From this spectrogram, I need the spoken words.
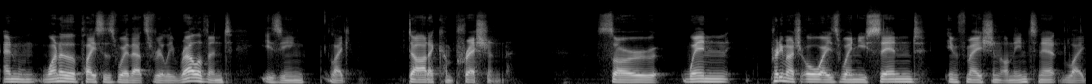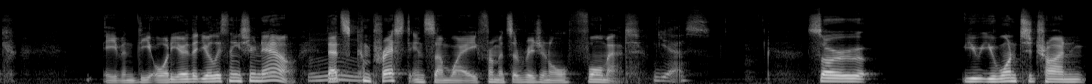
And one of the places where that's really relevant is in like data compression. So when pretty much always when you send information on the internet, like even the audio that you're listening to now, that's mm. compressed in some way from its original format. Yes. So you you want to try and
